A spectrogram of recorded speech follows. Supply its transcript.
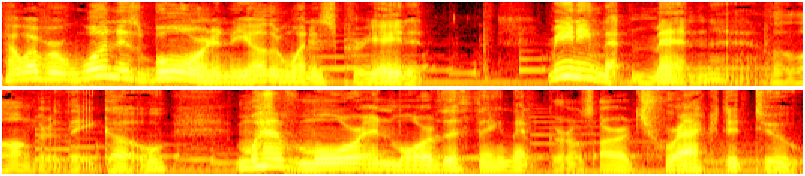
However, one is born and the other one is created, meaning that men, the longer they go, have more and more of the thing that girls are attracted to,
